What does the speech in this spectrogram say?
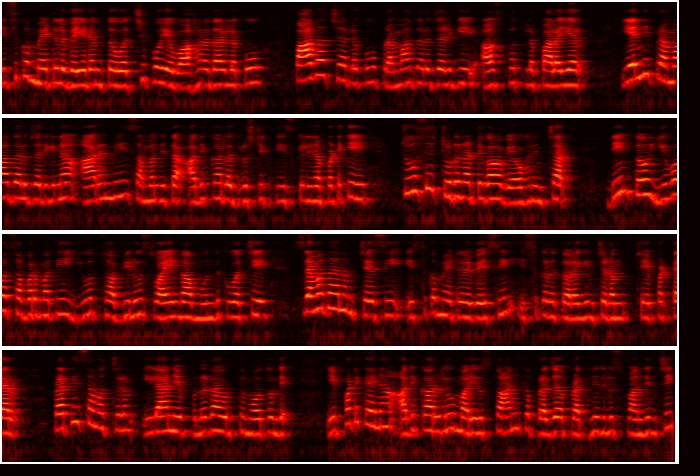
ఇసుక మేటలు వేయడంతో వచ్చిపోయే వాహనదారులకు పాదాచారులకు ప్రమాదాలు జరిగి ఆసుపత్రుల పాలయ్యారు. ఎన్ని ప్రమాదాలు జరిగినా ఆర్ఎన్వి సంబంధిత అధికారుల దృష్టికి తీసుకెళ్ళినప్పటికీ చూసి చూడనట్టుగా వ్యవహరించారు. దీంతో యువ సబర్మతి యూత్ సభ్యులు స్వయంగా ముందుకు వచ్చి శ్రమదానం చేసి ఇసుక మేటలు వేసి ఇసుకను తొలగించడం చేపట్టారు. ప్రతి సంవత్సరం ఇలానే పునరావృతమవుతుంది. ఇప్పటికైనా అధికారులు మరియు స్థానిక ప్రజా ప్రతినిధులు స్పందించి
